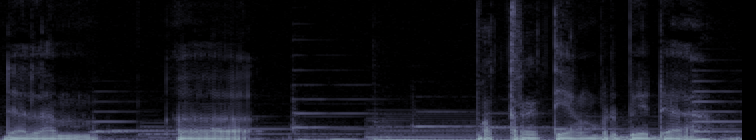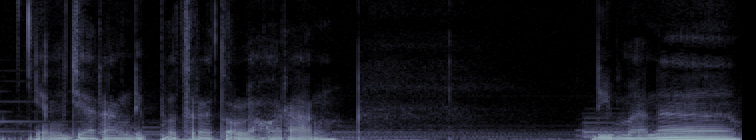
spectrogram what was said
dalam uh, potret yang berbeda yang jarang dipotret oleh orang di mana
